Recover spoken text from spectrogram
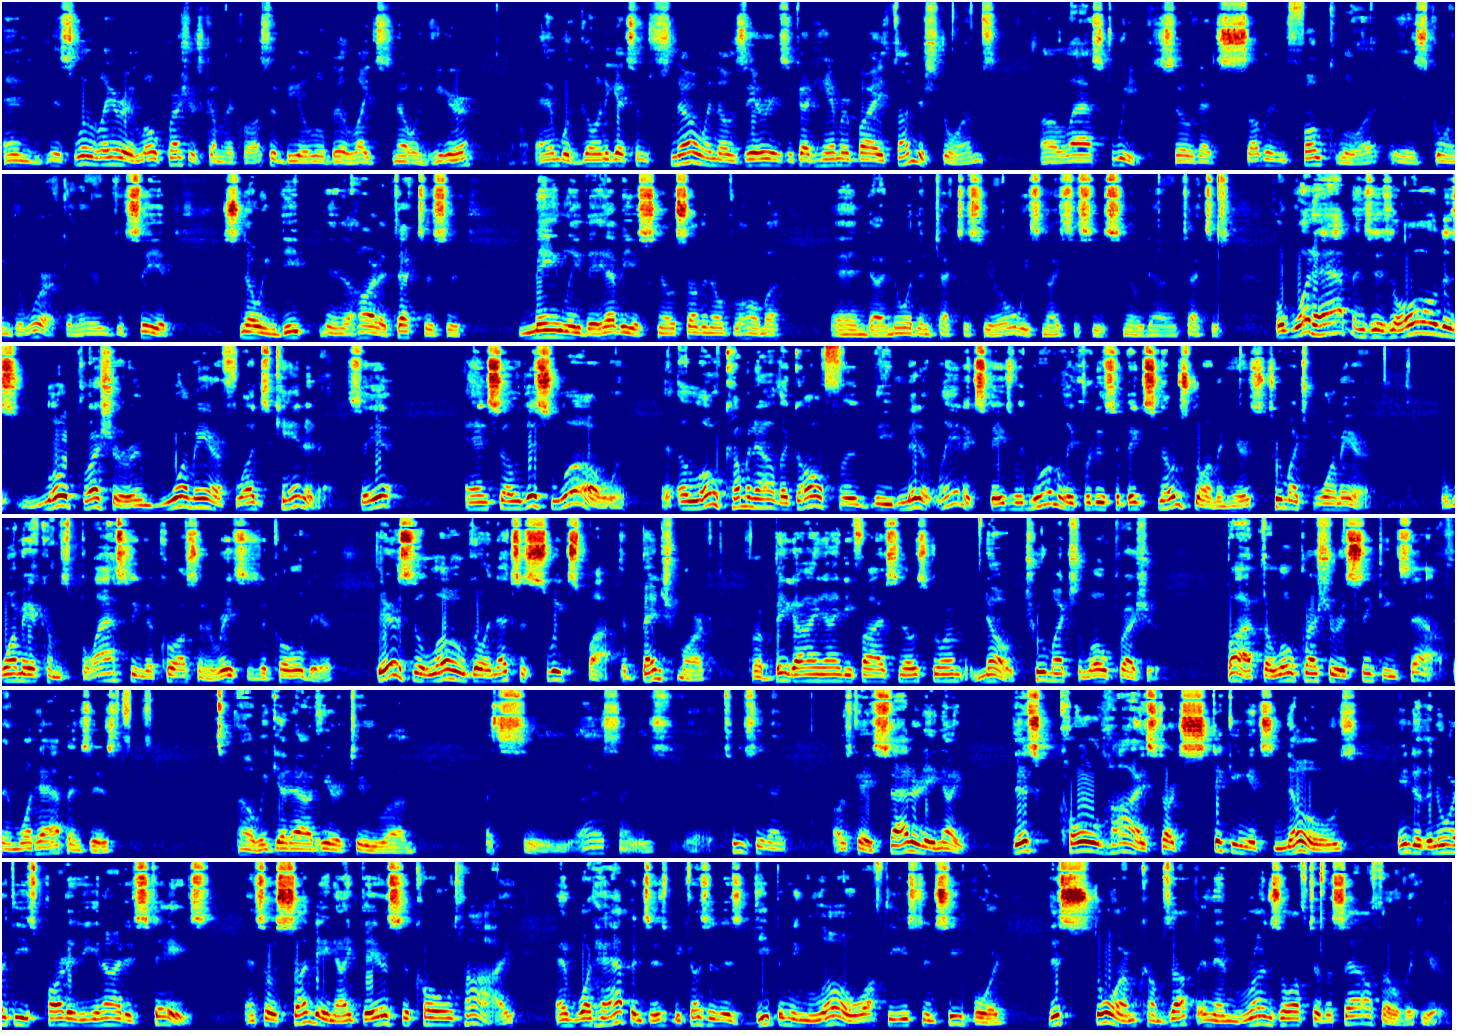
and this little area of low pressure is coming across. There'll be a little bit of light snow in here, and we're going to get some snow in those areas that got hammered by thunderstorms uh, last week. So that southern folklore is going to work, and there you can see it snowing deep in the heart of Texas. Mainly the heaviest snow, southern Oklahoma and uh, northern Texas here. Always nice to see snow down in Texas. But what happens is all this low pressure and warm air floods Canada. See it? And so this low, a low coming out of the Gulf for the mid-Atlantic states would normally produce a big snowstorm in here. It's too much warm air. The warm air comes blasting across and erases the cold air. There's the low going, that's a sweet spot, the benchmark for a big I-95 snowstorm? No, too much low pressure. But the low pressure is sinking south, and what happens is uh, we get out here to, um, let's see, last night was uh, Tuesday night. Okay, Saturday night. This cold high starts sticking its nose into the northeast part of the United States. And so Sunday night, there's the cold high. And what happens is, because of this deepening low off the eastern seaboard, this storm comes up and then runs off to the south over here.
